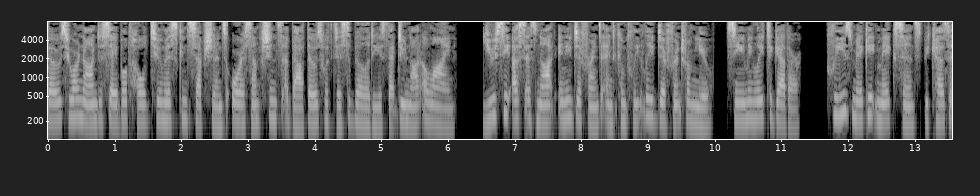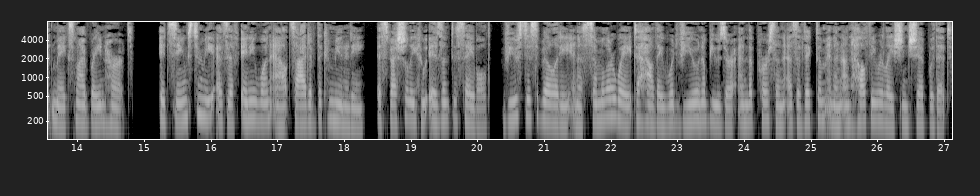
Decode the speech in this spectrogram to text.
those who are non disabled hold two misconceptions or assumptions about those with disabilities that do not align. You see us as not any different and completely different from you, seemingly together. Please make it make sense because it makes my brain hurt. It seems to me as if anyone outside of the community, especially who isn't disabled, views disability in a similar way to how they would view an abuser and the person as a victim in an unhealthy relationship with it.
